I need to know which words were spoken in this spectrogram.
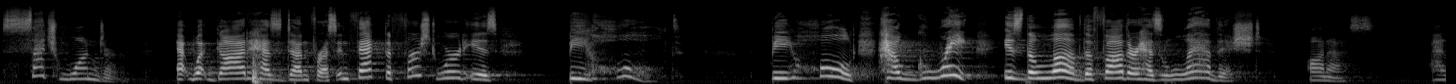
such wonder at what God has done for us. In fact, the first word is behold. Behold, how great is the love the Father has lavished on us. I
